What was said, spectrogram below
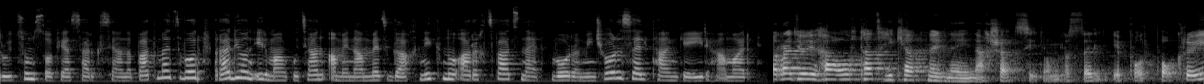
զրույցում Սոֆիա Սարգսյանը պատմեց, որ ռադիոն իր մանկության ամենամեծ գաղտնիքն ու առեղծվածն է, որը մինչ օրս էլ թանկ է իր համար։ Ռադիոյի հաղորդած հեքիաթներն էին ախշած սիրում լսել երբ որ փոքր էի,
